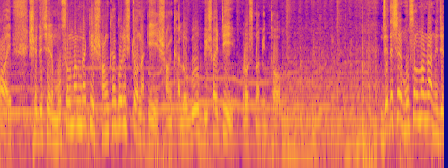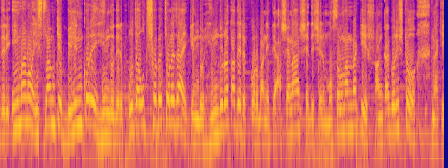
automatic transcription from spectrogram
হয়, সে দেশের মুসলমানরা কি সংখ্যাগরিষ্ঠ নাকি সংখ্যালঘু বিষয়টি প্রশ্নবিদ্ধ? যে দেশের মুসলমানরা নিজেদের ইমান ও ইসলামকে বিলীন করে হিন্দুদের পূজা উৎসবে চলে যায়, কিন্তু হিন্দুরা তাদের কোরবানিতে আসে না, সে দেশের মুসলমানরা কি সংখ্যাগরিষ্ঠ নাকি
